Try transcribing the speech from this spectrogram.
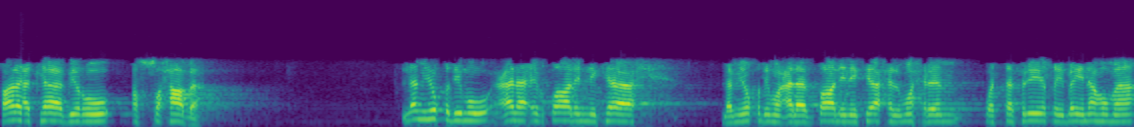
قال أكابر الصحابة لم يقدموا على إبطال النكاح لم يقدموا على إبطال نكاح المحرم والتفريق بينهما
